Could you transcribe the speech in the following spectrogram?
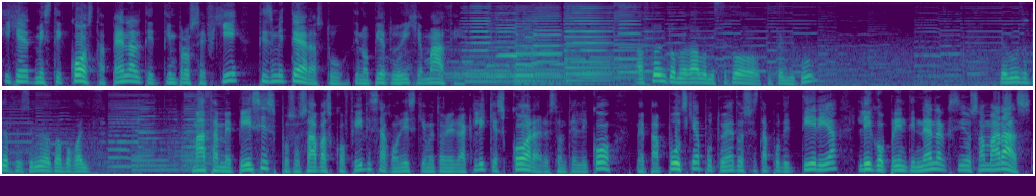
είχε μυστικό στα πέναλτι την προσευχή της μητέρας του, την οποία του είχε μάθει. Αυτό είναι το μεγάλο μυστικό του τελικού και νομίζω ότι έρθει η στιγμή να το αποκαλύψω. Μάθαμε επίσης πως ο Σάβα Κοφίδης αγωνίστηκε με τον Ηρακλή και σκόραρε στον τελικό με παπούτσια που του έδωσε στα ποδητήρια λίγο πριν την έναρξη ο Σαμαράς.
